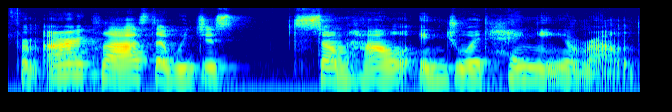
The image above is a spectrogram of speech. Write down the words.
from our class that we just somehow enjoyed hanging around.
